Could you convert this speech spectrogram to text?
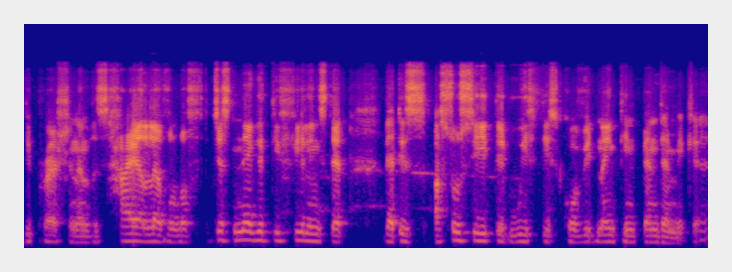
depression, and this higher level of just negative feelings that that is associated with this COVID-19 pandemic. Eh?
